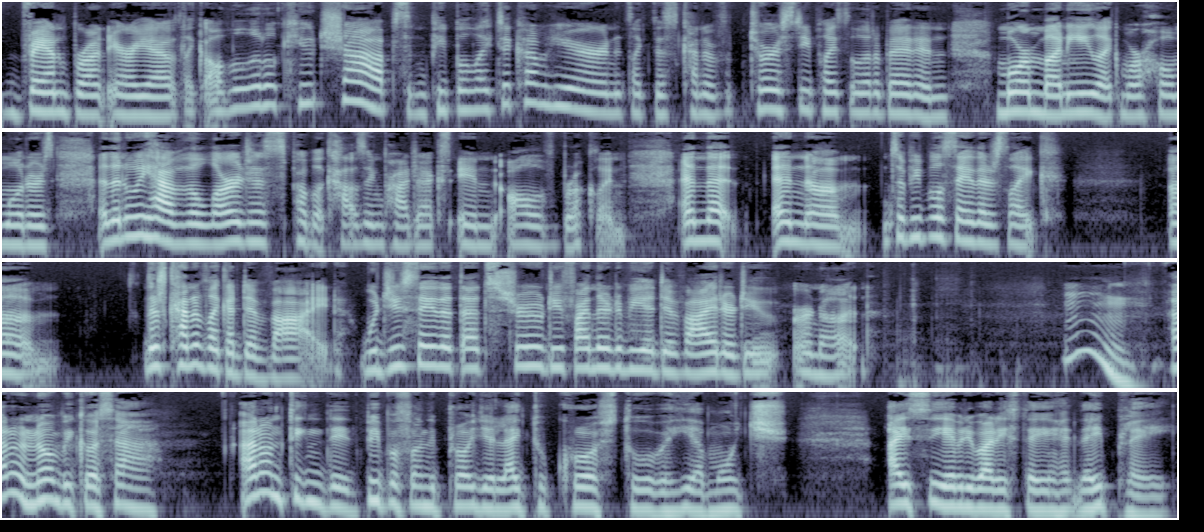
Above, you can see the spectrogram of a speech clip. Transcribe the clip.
Van Brunt area with like all the little cute shops and people like to come here and it's like this kind of touristy place a little bit and more money like more homeowners. And then we have the largest public housing projects in all of Brooklyn. And that and um so people say there's like um there's kind of like a divide would you say that that's true do you find there to be a divide or do or not Hmm, I don't know because uh, I don't think that people from the project like to cross to over here much I see everybody staying, they play.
